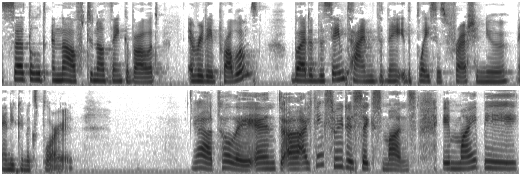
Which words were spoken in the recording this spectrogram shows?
settled enough to not think about everyday problems, but at the same time, the the place is fresh and new, and you can explore it. Yeah, totally. And uh, I think three to six months, it might be,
